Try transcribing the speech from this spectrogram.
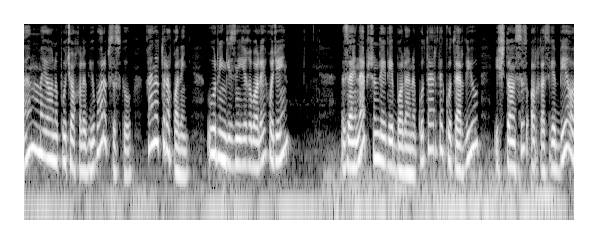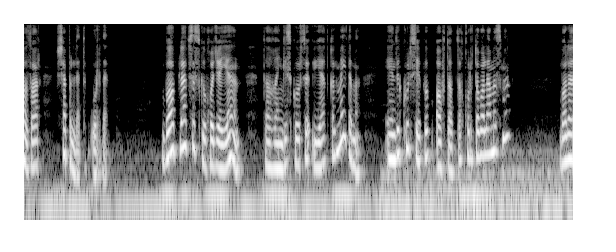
Hamma yoqni po'choq qilib yuboribsiz-ku qani tura qoling. O'rningizni yig'ib olay xo'jayin. Zaynab shunday deb bolani ko'tardi ko'tardiyu ishtonsiz orqasiga beozor shapillatib urdi. Boplabsizku xo'jayin tog'angiz ko'rsa uyat qilmaydimi? Endi kul sepib oftobda quritib olamizmi? Bola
